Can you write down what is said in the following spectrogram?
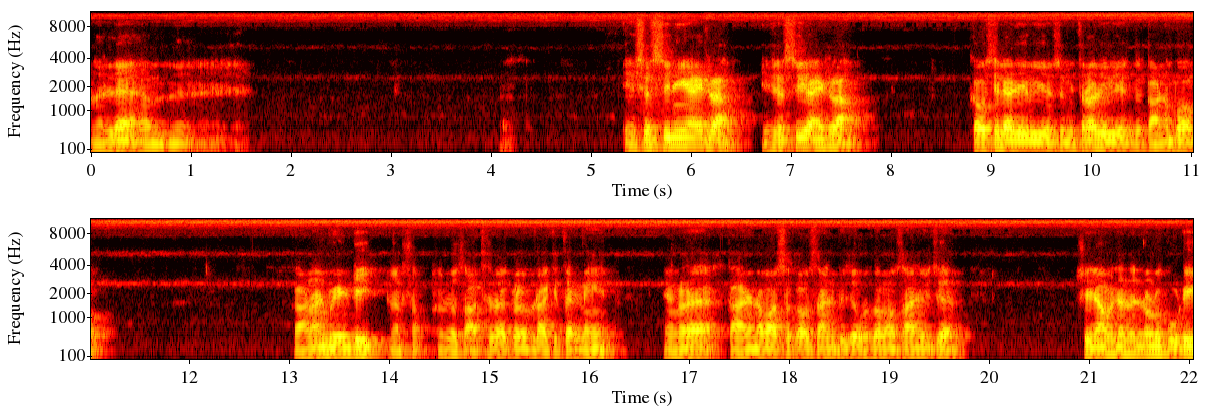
നല്ല യശസ്വിനിയായിട്ടുള്ള യശസ്വിയായിട്ടുള്ള കൗശലാദേവിയും സുമിത്രാദേവിയും ഒക്കെ കാണുമ്പോൾ കാണാൻ വേണ്ടി നടത്താം ഉള്ള സാധ്യതകൾ ഉണ്ടാക്കി തരണേ. ഞങ്ങളെ കാരണവാസമൊക്കെ അവസാനിപ്പിച്ച് വ്രതം അവസാനിപ്പിച്ച് ശ്രീരാമചന്ദ്രനോട് കൂടി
